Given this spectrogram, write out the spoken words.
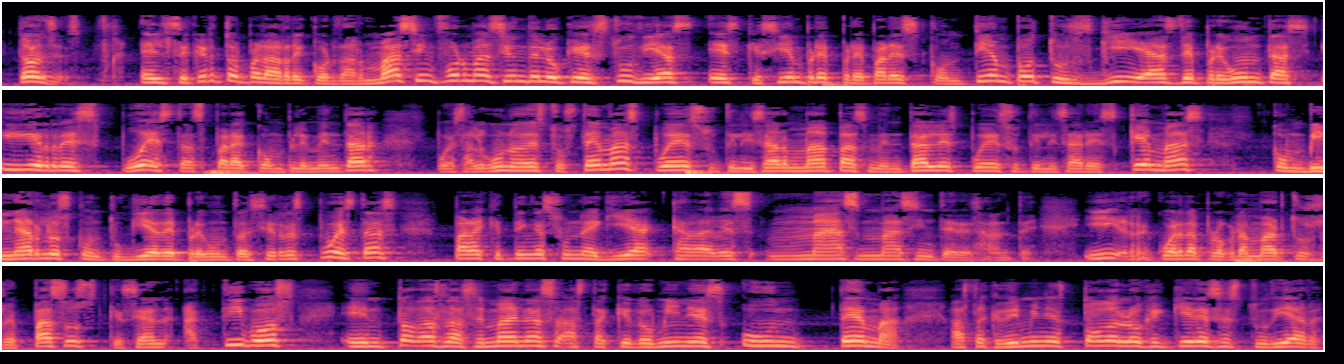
Entonces, el secreto para recordar más información de lo que estudias es que siempre prepares con tiempo tus guías de preguntas y respuestas para complementar pues alguno de estos temas. Puedes utilizar mapas mentales, puedes utilizar esquemas, combinarlos con tu guía de preguntas y respuestas para que tengas una guía cada vez más más interesante. Y recuerda programar tus repasos que sean activos en todas las semanas hasta que domines un tema, hasta que domines todo lo que quieres estudiar.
